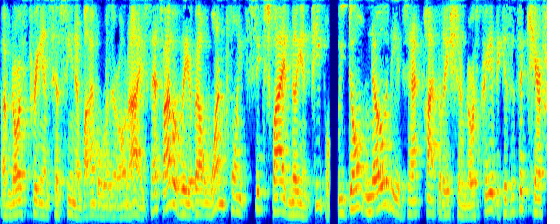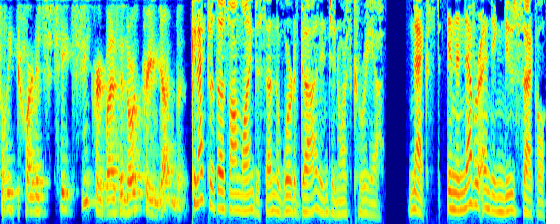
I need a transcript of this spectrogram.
of North Koreans have seen a Bible with their own eyes. That's probably about 1.65 million people. We don't know the exact population of North Korea because it's a carefully guarded state secret by the North Korean government. Connect with us online to send the word of God into North Korea. Next, in the never-ending news cycle,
